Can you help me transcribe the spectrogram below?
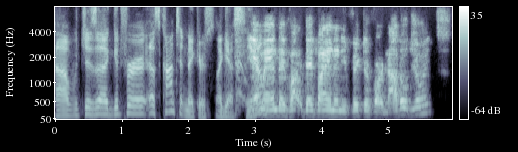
uh, which is uh, good for us content makers, I guess. You yeah, know? man. They buy, they buying any Victor Varnado joints?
